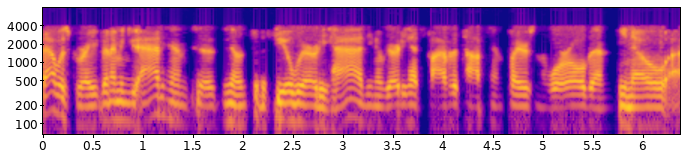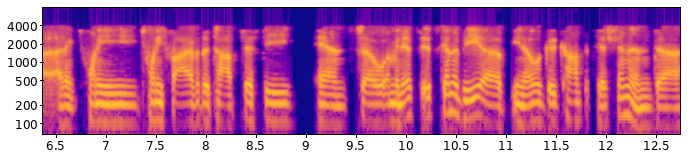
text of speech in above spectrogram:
that was great. But I mean, you add him to, you know, to the field we already had, you know, we already had five of the top 10 players in the world and, you know, uh, I think 20, 25 of the top 50. And so, I mean, it's, it's going to be a, you know, a good competition and, uh,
